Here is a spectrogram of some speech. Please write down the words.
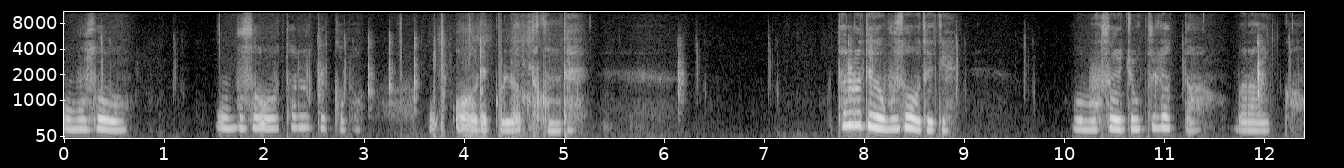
어 무서워. 어 무서워. 탈락할까봐. 어, 어, 렉 걸렸다. 건데. 탈락대가 무서워 되게. 어 목소리 좀 풀렸다. 말하니까.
